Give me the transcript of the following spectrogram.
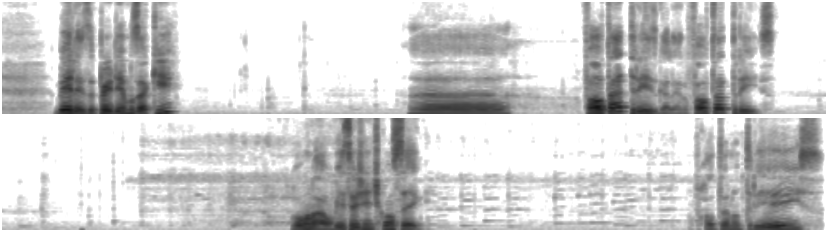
Beleza, perdemos aqui. Ah, falta três, galera. Falta três. Vamos lá, vamos ver se a gente consegue. Faltando três.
